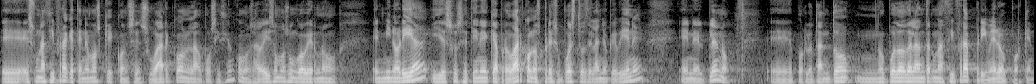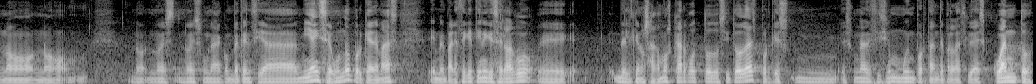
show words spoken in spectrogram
es una cifra que tenemos que consensuar con la oposición. Como sabéis, somos un gobierno en minoría y eso se tiene que aprobar con los presupuestos del año que viene en el Pleno. por lo tanto, no puedo adelantar una cifra, primero, porque no, no no, es, no, es, una competencia mía y segundo, porque además eh, me parece que tiene que ser algo eh, del que nos hagamos cargo todos y todas, porque es, mm, es una decisión muy importante para la ciudad. Es cuánto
